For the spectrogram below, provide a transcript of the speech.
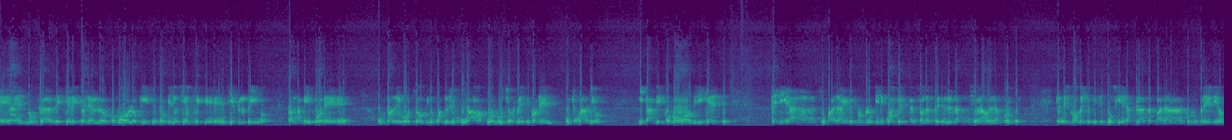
eh, nunca dejé de quererlo como lo quise, porque yo siempre que siempre lo digo, para mí fue un padre bochófilo, cuando yo jugaba, jugué muchas veces con él, muchos años, y también como dirigente. Tenía su carácter, como lo tiene cualquier persona, pero era un apasionado de la fuerza. desde el momento que se pusiera plata para como premio,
